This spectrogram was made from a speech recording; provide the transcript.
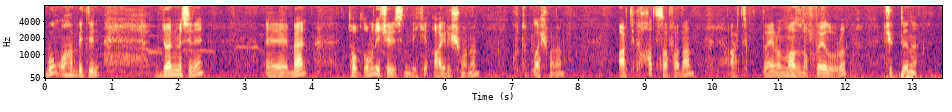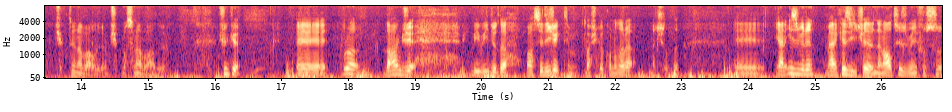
bu muhabbetin dönmesini eee, ben toplumun içerisindeki ayrışmanın, kutuplaşmanın artık hat safhadan artık dayanılmaz noktaya doğru çıktığını çıktığına bağlıyorum, çıkmasına bağlıyorum. Çünkü eee bunu daha önce bir videoda bahsedecektim. Başka konulara açıldı. Ee, yani İzmir'in merkez ilçelerinden 600 bin nüfuslu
